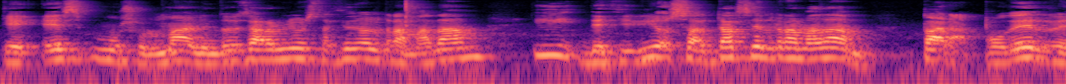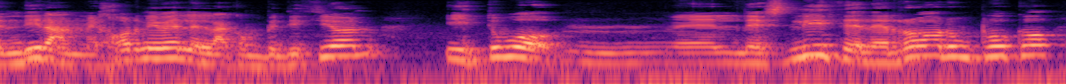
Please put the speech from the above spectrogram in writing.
que es musulmán, entonces ahora mismo está haciendo el ramadán y decidió saltarse el ramadán para poder rendir al mejor nivel en la competición y tuvo mm, el desliz, el error un poco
